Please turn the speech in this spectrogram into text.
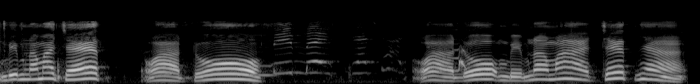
Bimna macet. Waduh. Waduh, bimna macetnya.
